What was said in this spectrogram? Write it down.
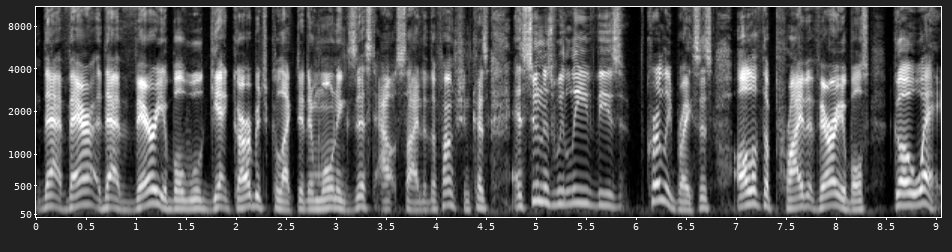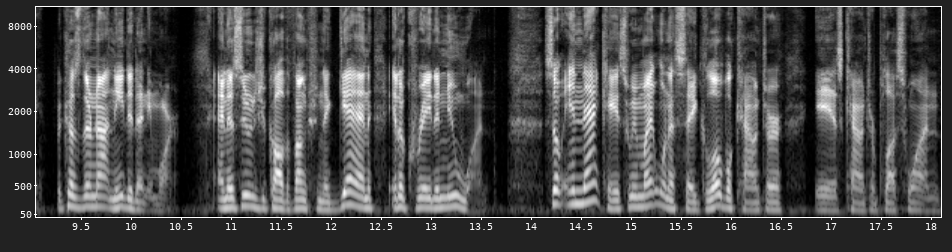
That var- that variable will get garbage collected and won't exist outside of the function because as soon as we leave these curly braces, all of the private variables go away because they're not needed anymore. And as soon as you call the function again, it'll create a new one. So in that case, we might want to say global counter is counter plus one.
